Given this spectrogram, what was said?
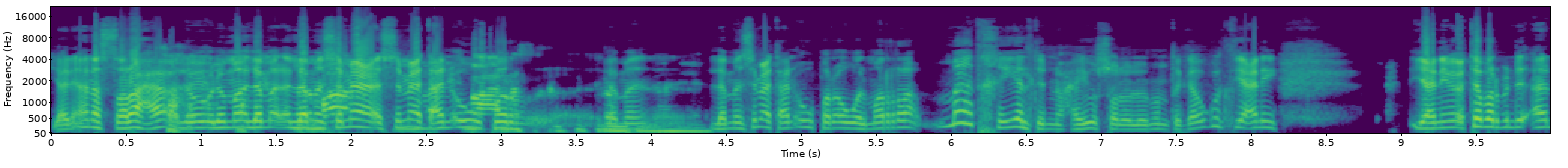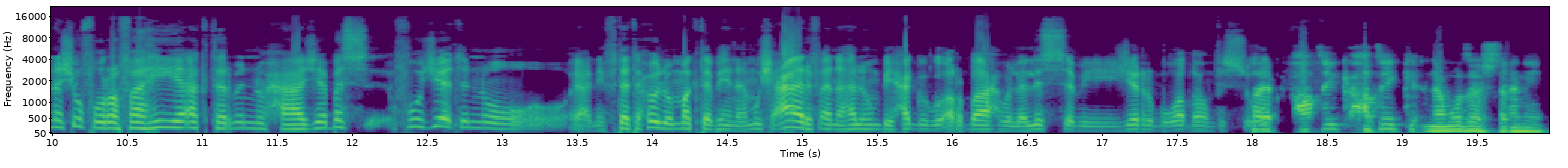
يعني أنا الصراحة صحيح. لو لما لما لما سمع سمعت عن أوبر لما لما سمعت عن أوبر أول مرة ما تخيلت إنه حيوصلوا للمنطقة وقلت يعني يعني يعتبر أنا أشوفه رفاهية أكثر منه حاجة بس فوجئت إنه يعني افتتحوا لهم مكتب هنا. مش عارف أنا هل هم بيحققوا أرباح ولا لسه بيجربوا وضعهم في السوق. طيب اعطيك أعطيك نموذج ثاني.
